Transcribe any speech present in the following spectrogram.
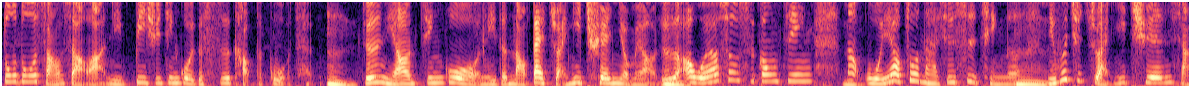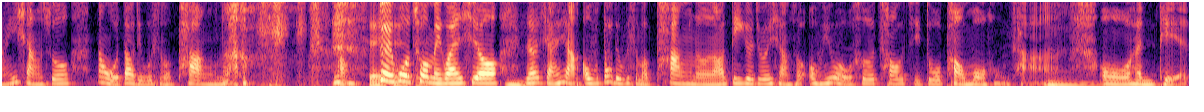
多多少少啊，你必须经过一个思考的过程。嗯，就是你要经过你的脑袋转一圈，有没有？就是哦，我要瘦十公斤，那我要做哪些事情呢？你会去转一圈，想一想，说那我到底为什么胖呢？好，对或错没关系哦。然后想一想，哦，我到底为什么胖呢？然后第一个就会想说，哦，因为我喝超级多泡沫红茶，哦，很甜，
